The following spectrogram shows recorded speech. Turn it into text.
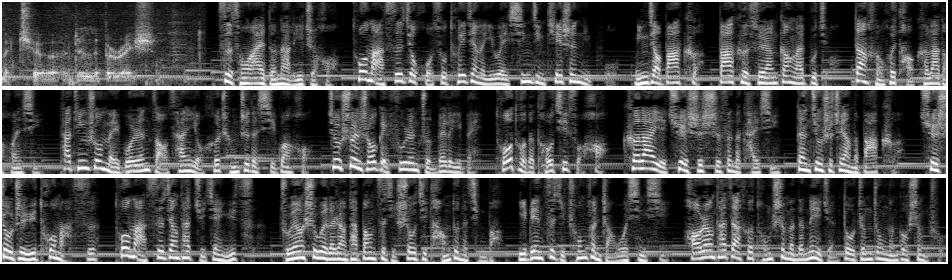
Mature deliberation. 自从艾德娜离职后，托马斯就火速推荐了一位新晋贴身女仆，名叫巴克。巴克虽然刚来不久，但很会讨克拉的欢心。他听说美国人早餐有喝橙汁的习惯后，就顺手给夫人准备了一杯，妥妥的投其所好。克拉也确实十分的开心。但就是这样的巴克，却受制于托马斯。托马斯将他举荐于此。主要是为了让他帮自己收集唐顿的情报，以便自己充分掌握信息，好让他在和同事们的内卷斗争中能够胜出。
